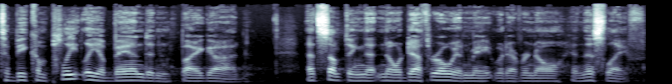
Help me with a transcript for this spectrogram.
to be completely abandoned by God. That's something that no death row inmate would ever know in this life.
